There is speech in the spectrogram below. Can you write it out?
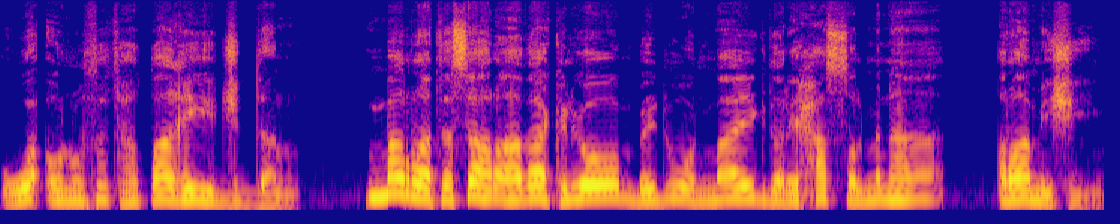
وأنوثتها طاغية جدا. مرت السهرة هذاك اليوم بدون ما يقدر يحصل منها رامي شيء.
